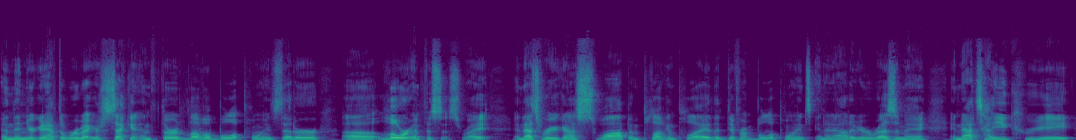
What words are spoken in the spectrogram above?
and then you're to have to worry about your second and third level bullet points that are uh, lower emphasis, right? And that's where you're to swap and plug and play the different bullet points in and out of your resume, and that's how you create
